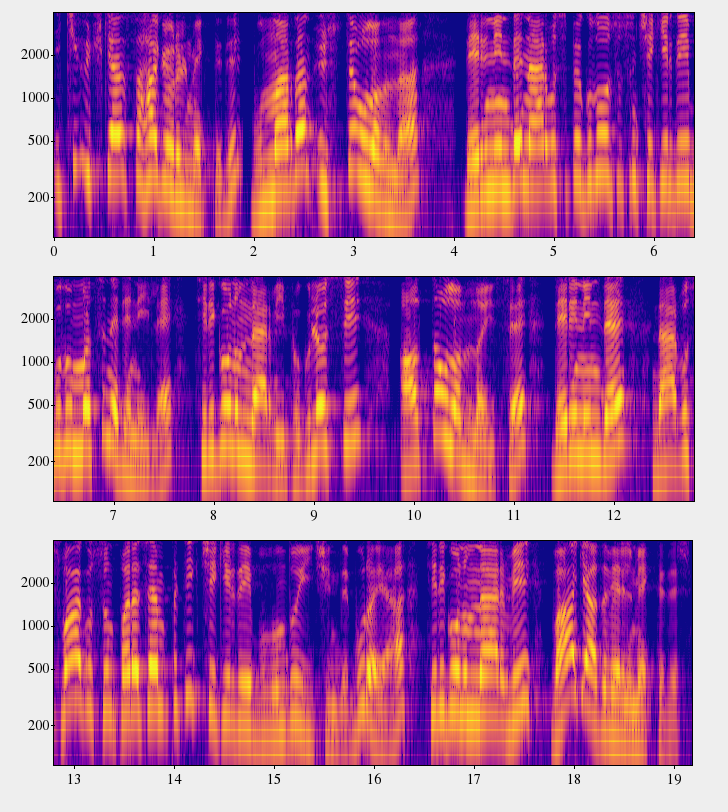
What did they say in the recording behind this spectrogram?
iki üçgen saha görülmektedir. Bunlardan üstte olanına derininde nervus epiglotsus'un çekirdeği bulunması nedeniyle trigonum nervi epiglosi, altta olanına ise derininde nervus vagus'un parasempatik çekirdeği bulunduğu için de buraya trigonum nervi vagi adı verilmektedir.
